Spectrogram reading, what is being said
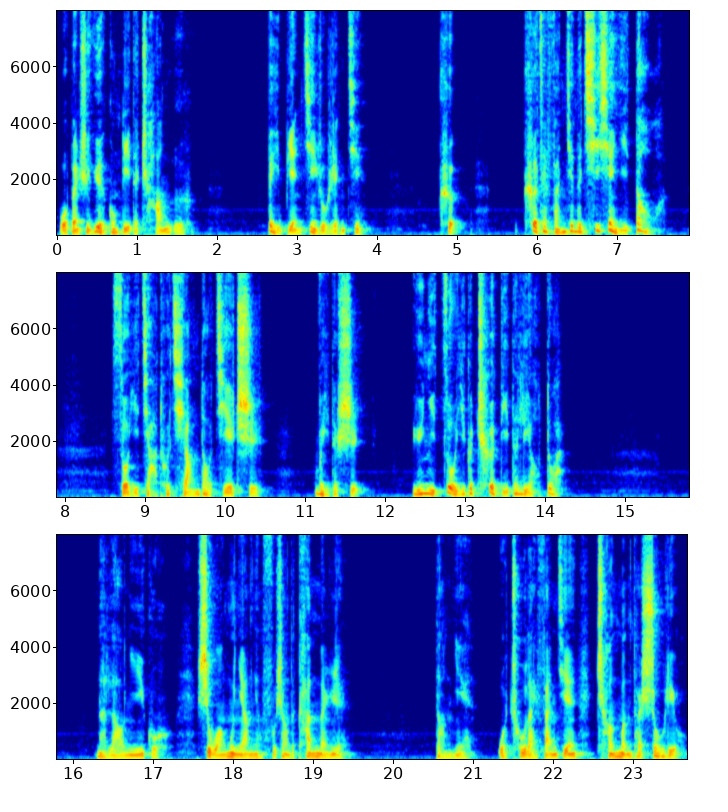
我本是月宫里的嫦娥，被贬进入人间，可，可在凡间的期限已到啊，所以假托强盗劫持，为的是与你做一个彻底的了断。那老尼姑是王母娘娘府上的看门人，当年我初来凡间，承蒙她收留，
